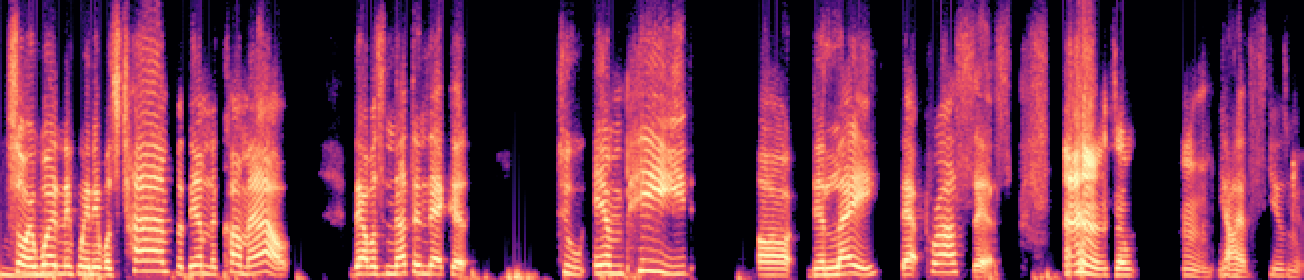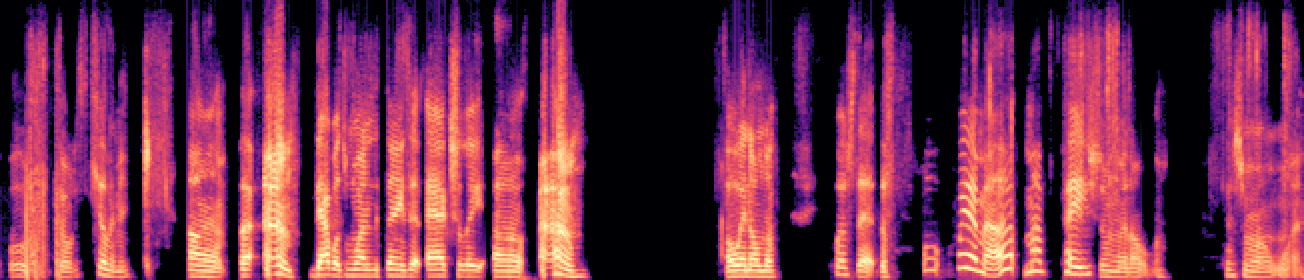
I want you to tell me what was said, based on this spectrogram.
Mm-hmm. So it mm-hmm. wasn't when it was time for them to come out, there was nothing that could to impede or delay that process. so mm, y'all have to excuse me. Oh, throat is killing me. Um, that was one of the things that actually uh, oh, and on the what's that? The oh, wait a minute, my page went over. That's the wrong one.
